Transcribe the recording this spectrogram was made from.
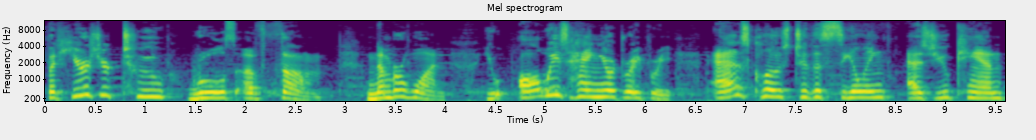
But here's your two rules of thumb. Number one, you always hang your drapery as close to the ceiling as you can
